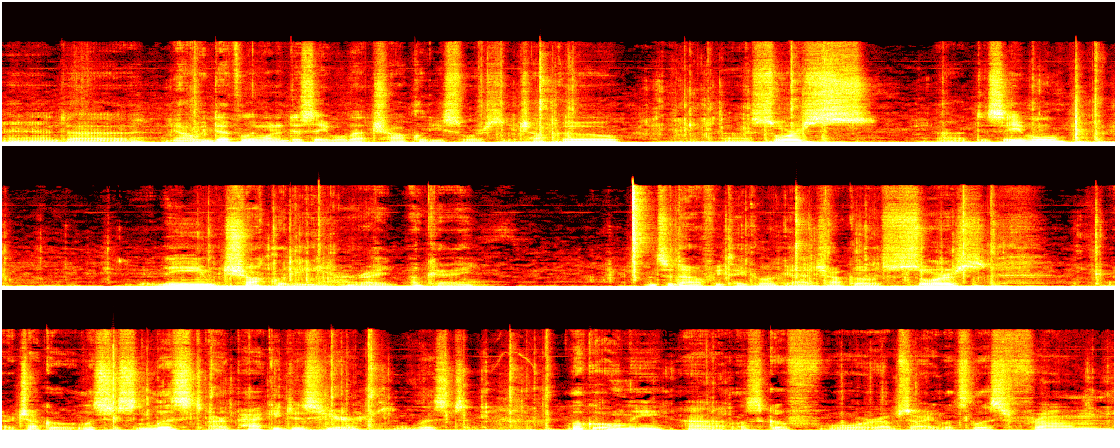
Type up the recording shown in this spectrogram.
And uh, yeah, we definitely want to disable that chocolatey source. So Choco uh, source uh, disable. Name chocolatey. Right okay. And so now if we take a look at choco source or choco let's just list our packages here. So list local only. Uh, let's go for I'm sorry let's list from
